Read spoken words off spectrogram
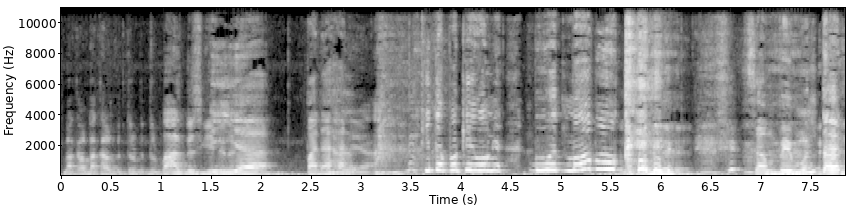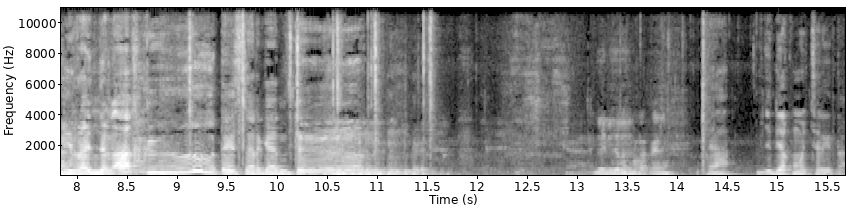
bakal bakal betul-betul bagus gitu. Iya. Padahal Iya. kita pakai uangnya buat mabuk. Sampai muntah di ranjang aku, teser ganteng. Jadi makanya. Ya, jadi aku mau cerita.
